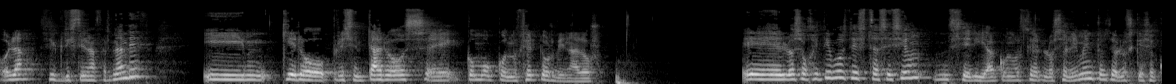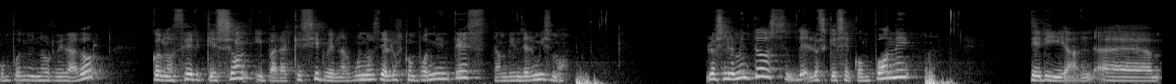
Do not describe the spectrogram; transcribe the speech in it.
Hola, soy Cristina Fernández y quiero presentaros eh, cómo conocer tu ordenador. Eh, los objetivos de esta sesión sería conocer los elementos de los que se compone un ordenador, conocer qué son y para qué sirven algunos de los componentes también del mismo. Los elementos de los que se compone serían eh,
